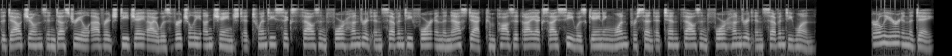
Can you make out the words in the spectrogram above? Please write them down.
the Dow Jones Industrial Average DJI was virtually unchanged at 26,474 and the Nasdaq Composite IXIC was gaining 1% at 10,471. Earlier in the day,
